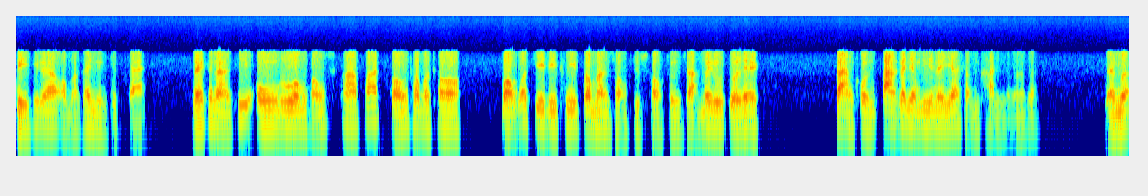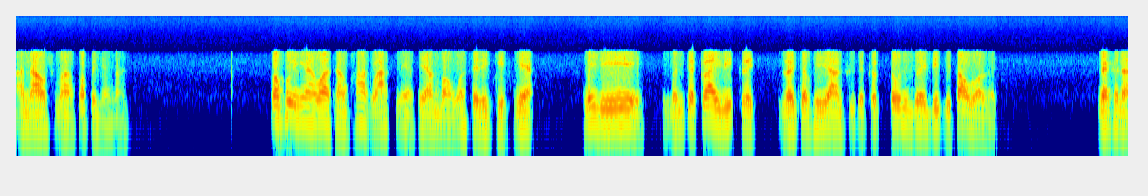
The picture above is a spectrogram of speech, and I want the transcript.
ปีที่แล้วออกมาแค่หนึ่งจุดแปดในขณะที่องค์รวมของสภาพัฒน์ของทบทบอกว่า GDP ประมาณ2.203ไม่รู้ตัวเลข ต่างคนต่างกันยังมีนัยยะสำคัญอย่างนั้นกันแต่เมื่อ announce มาก็เป็นอย่างนั้น ก็พูดง่ายว่าทางภาครัฐเนี่ยพยายามบอกว่าเศรษฐกิจเนี่ย ไม่ดีเหมือนจะใกล้วิกฤตเลยจะพยายามที่จะกระตุ้นด้วยดิจิ t a ลวอลเล็ตในขณะ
